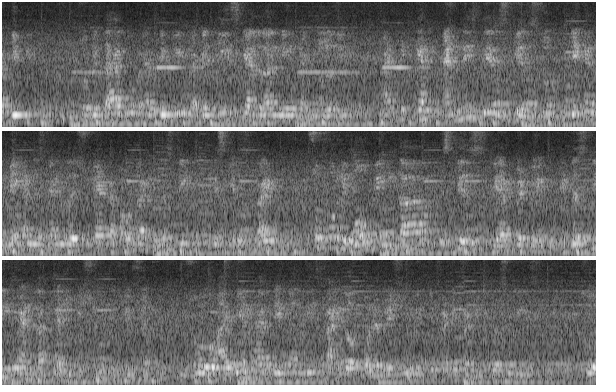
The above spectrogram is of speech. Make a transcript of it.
FDP. So with the help of FDP, faculties can learn new technology and it can enrich their skills so they can make understand the student about the industry skills, right? So for removing the skills gap between industry and the education institution, so IBM have taken this kind of collaboration with different different universities. So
